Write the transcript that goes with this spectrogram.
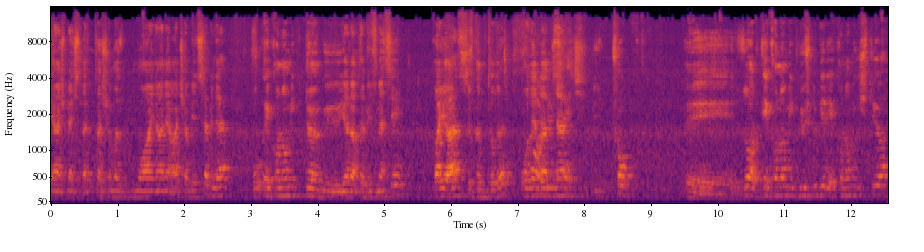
genç meslektaşımız muayenehane açabilse bile bu ekonomik döngüyü yaratabilmesi bayağı sıkıntılı. O nedenle çok e, zor. Ekonomik güçlü bir ekonomi istiyor.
